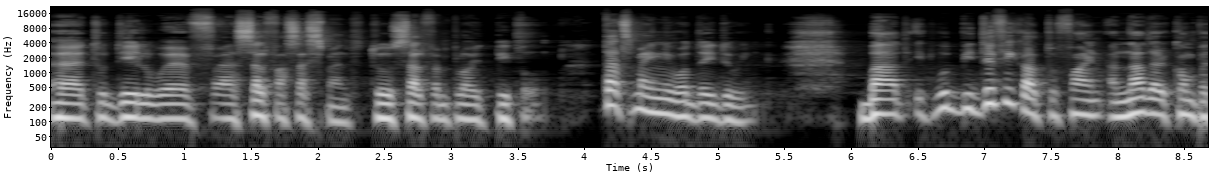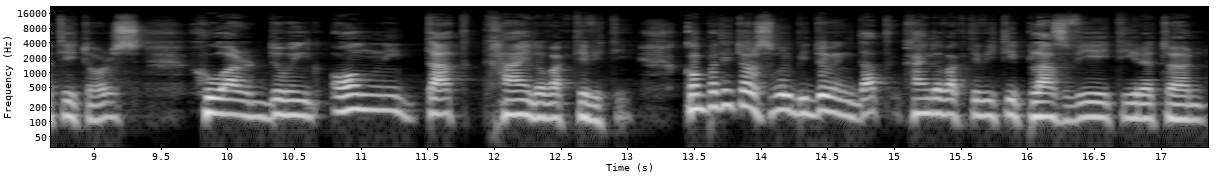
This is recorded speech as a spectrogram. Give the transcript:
uh, to deal with uh, self-assessment to self-employed people. That's mainly what they're doing. But it would be difficult to find another competitors who are doing only that kind of activity. Competitors will be doing that kind of activity plus VAT return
